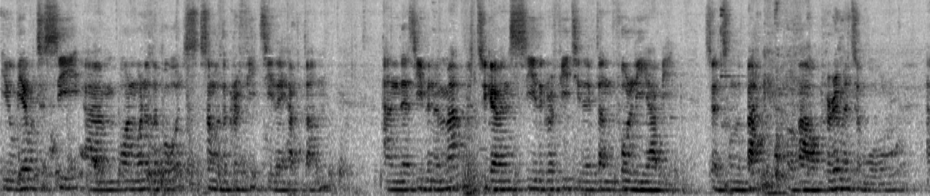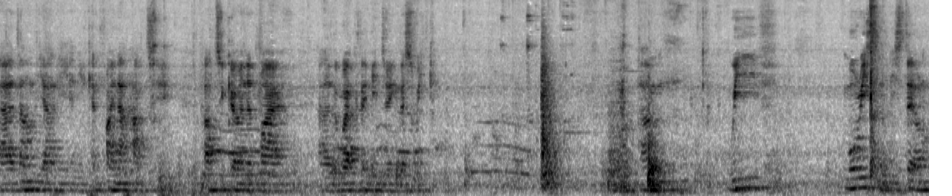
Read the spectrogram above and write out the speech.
you'll be able to see um, on one of the boards some of the graffiti they have done. And there's even a map to go and see the graffiti they've done for Lee Abbey. So it's on the back of our perimeter wall uh, down the alley, and you can find out how to, how to go and admire uh, the work they've been doing this week. Um, we've, more recently still,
